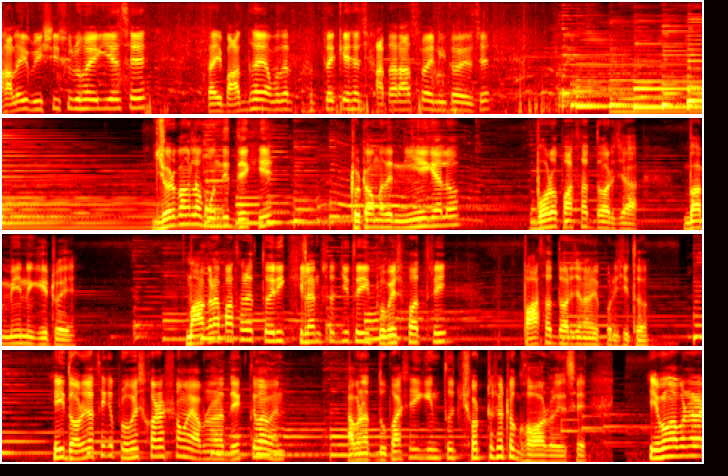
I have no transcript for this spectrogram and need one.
ভালোই বৃষ্টি শুরু হয়ে গিয়েছে। তাই বাধ্য হয়ে আমাদের প্রত্যেককে ছাতার আশ্রয় নিতে হয়েছে। জোর বাংলা মন্দির দেখিয়ে টোটো আমাদের নিয়ে গেল বড় পাথার দরজা বা মেন গেটওয়ে মাগড়া পাথরের তৈরি খিলান সজ্জিত এই প্রবেশপত্রই পাথর দরজা নামে পরিচিত। এই দরজা থেকে প্রবেশ করার সময় আপনারা দেখতে পাবেন, আপনার দুপাশেই কিন্তু ছোট্ট ছোট ঘর রয়েছে এবং আপনারা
